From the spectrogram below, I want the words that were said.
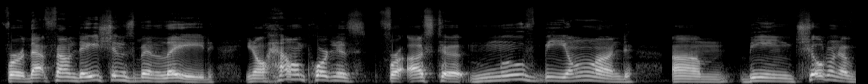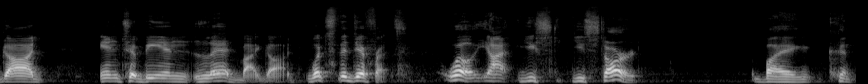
For that foundation's been laid. You know, how important is for us to move beyond um, being children of God into being led by God? What's the difference? Well, yeah, you you start by con-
